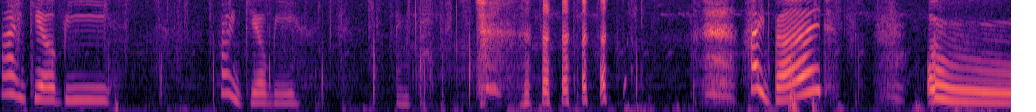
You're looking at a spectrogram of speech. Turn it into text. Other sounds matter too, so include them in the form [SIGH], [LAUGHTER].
Hi, Gilby. Hi, Gilby. [LAUGHS] Hi, bud. Oh.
